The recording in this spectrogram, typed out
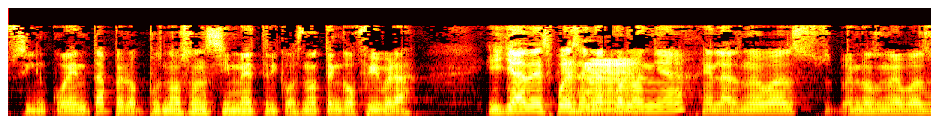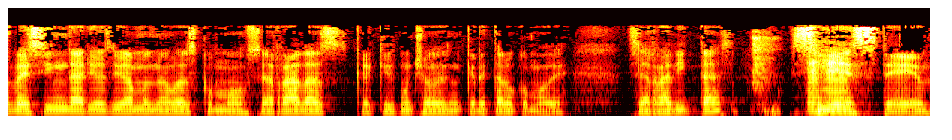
50, pero pues no son simétricos, no tengo fibra. Y ya después en la colonia, en las nuevas, en los nuevos vecindarios, digamos, nuevas como cerradas, que aquí es mucho en Querétaro como de cerraditas, sí, este,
